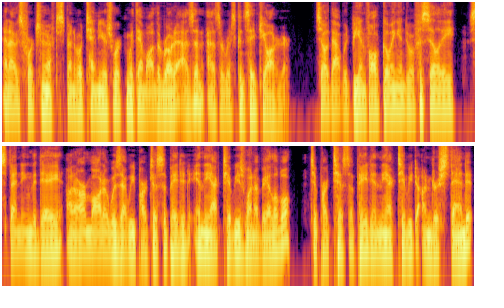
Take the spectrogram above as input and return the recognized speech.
And I was fortunate enough to spend about 10 years working with them on the road as an, as a risk and safety auditor. So that would be involved going into a facility, spending the day. And our motto was that we participated in the activities when available to participate in the activity to understand it.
